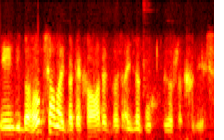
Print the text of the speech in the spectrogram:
en die behulpsaamheid wat ek gehad het was eintlik ongelooflik geweest.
